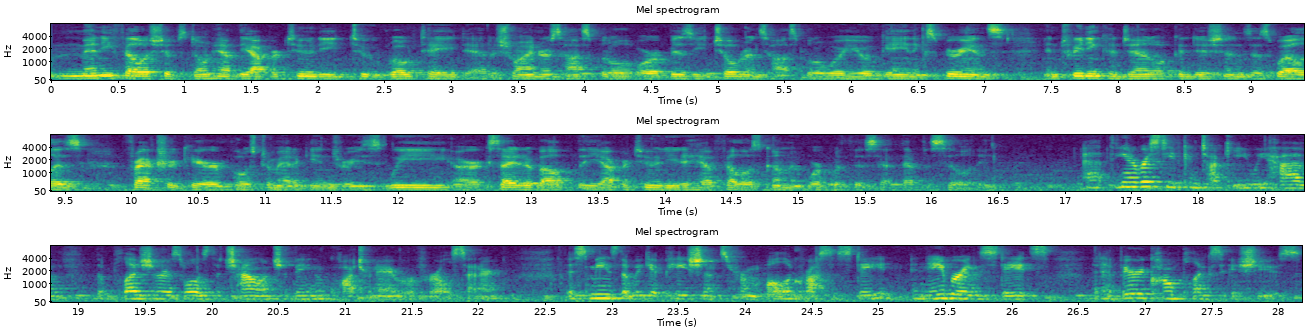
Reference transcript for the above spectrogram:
Many fellowships don't have the opportunity to rotate at a Shriners Hospital or a busy children's hospital where you'll gain experience in treating congenital conditions as well as fracture care and post-traumatic injuries. We are excited about the opportunity to have fellows come and work with us at that facility. At the University of Kentucky, we have the pleasure as well as the challenge of being a quaternary referral center. This means that we get patients from all across the state and neighboring states that have very complex issues.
